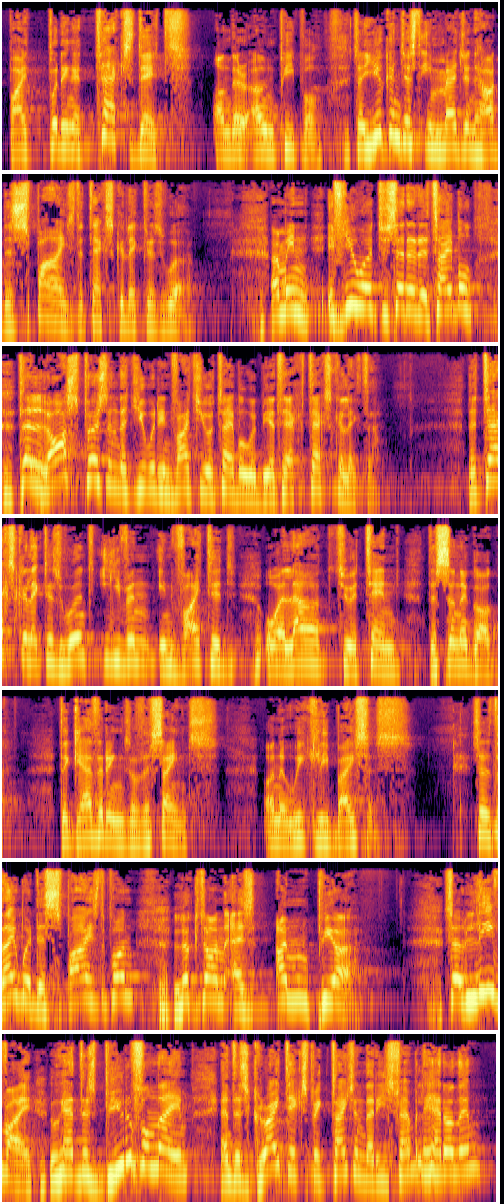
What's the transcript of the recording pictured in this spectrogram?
by putting a tax debt on their own people. So you can just imagine how despised the tax collectors were. I mean, if you were to sit at a table, the last person that you would invite to your table would be a tax collector. The tax collectors weren't even invited or allowed to attend the synagogue, the gatherings of the saints on a weekly basis. So they were despised upon, looked on as unpure. So Levi, who had this beautiful name and this great expectation that his family had on them,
